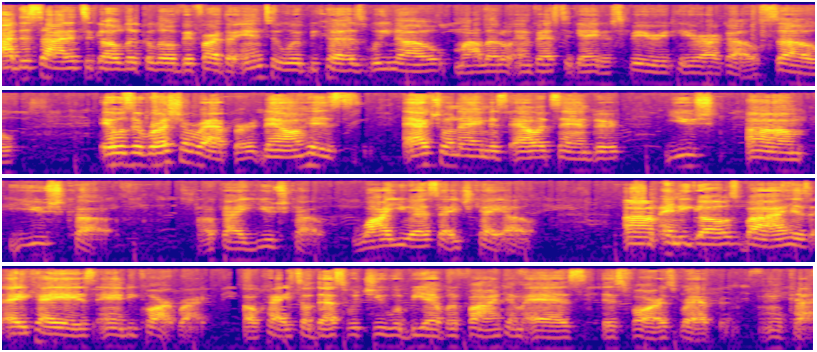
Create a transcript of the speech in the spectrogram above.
I decided to go look a little bit further into it because we know my little investigative spirit. Here I go. So it was a Russian rapper. Now his actual name is Alexander Yush, um, Yushkov. Okay, Yushko. Y-U-S-H-K-O. Um, and he goes by his AKA is Andy Cartwright. Okay, so that's what you would be able to find him as as far as rapping. Okay.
